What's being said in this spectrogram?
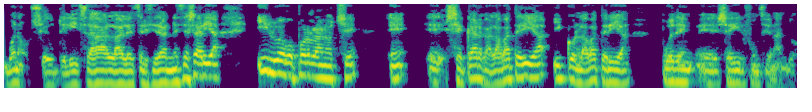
bueno, se utiliza la electricidad necesaria y luego por la noche eh, se carga la batería y con la batería pueden eh, seguir funcionando.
